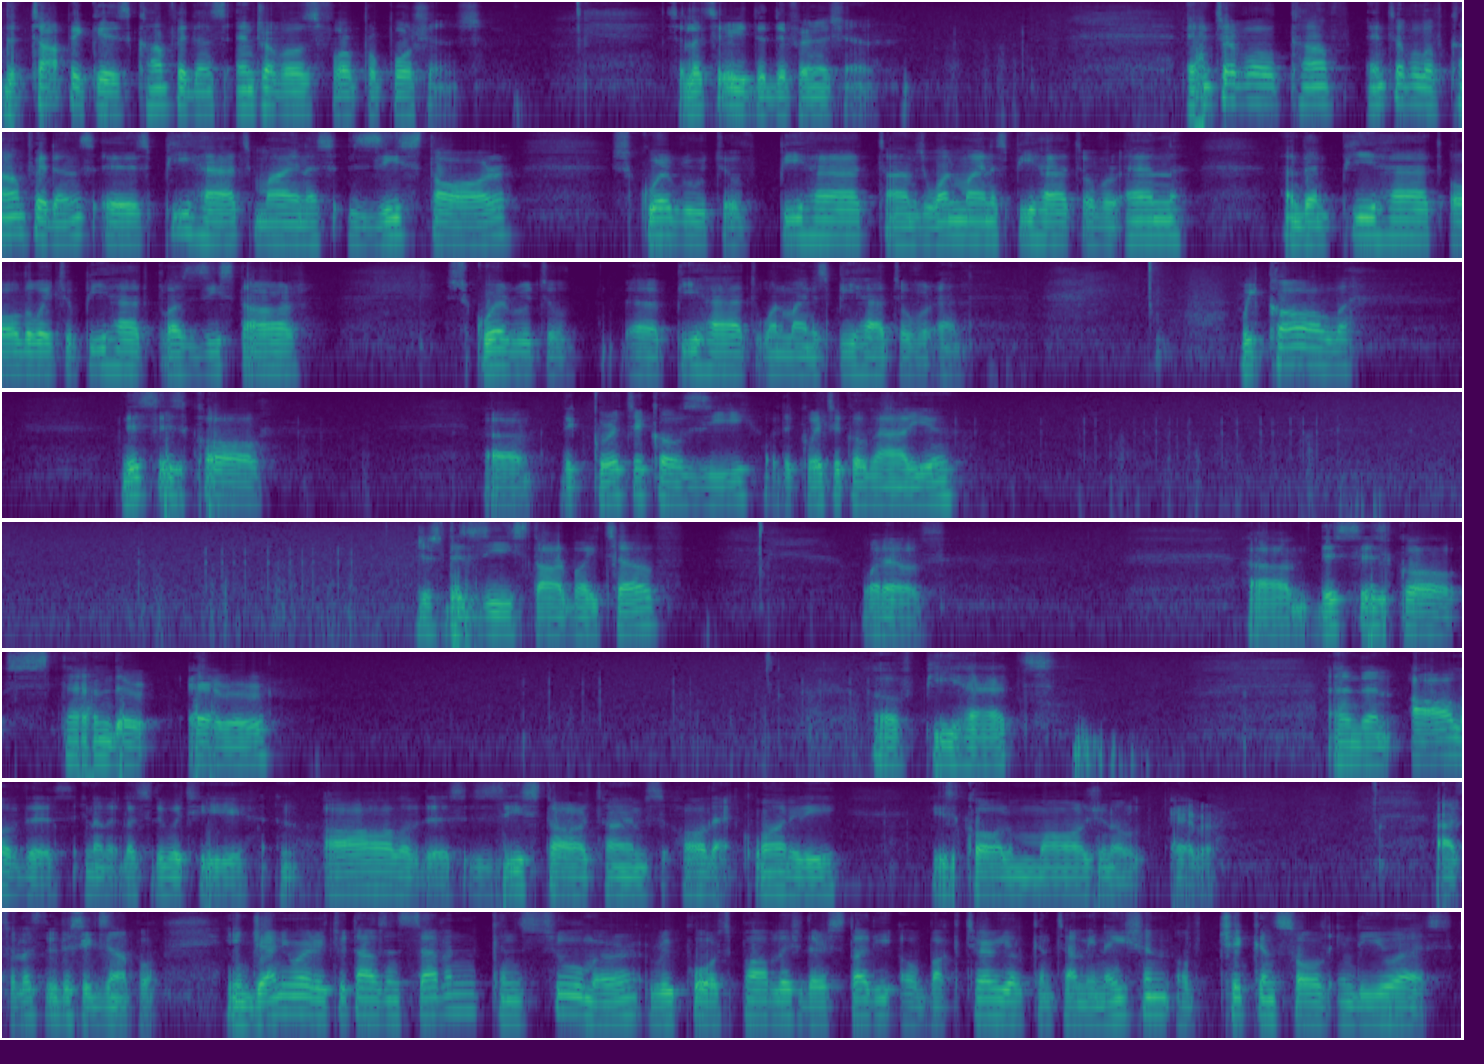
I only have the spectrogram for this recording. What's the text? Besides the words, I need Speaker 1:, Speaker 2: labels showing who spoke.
Speaker 1: The topic is confidence intervals for proportions. So let's read the definition. Interval, interval of confidence is p hat minus z star square root of p hat times 1 minus p hat over n and then p hat all the way to p hat plus z star square root of uh, p hat 1 minus p hat over n. We call this is called uh, the critical z or the critical value. Just the z star by itself. What else? Um, this is called standard error of p hats and then all of this you know let's do it here and all of this z star times all that quantity is called marginal error Alright, so let's do this example. In January 2007, Consumer Reports published their study of bacterial contamination of chicken sold in the US.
